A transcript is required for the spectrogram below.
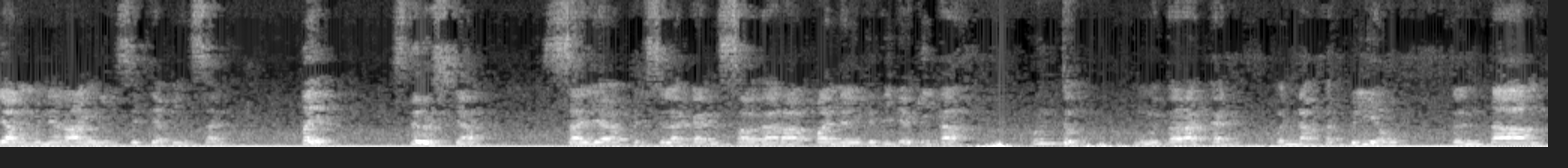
yang menerangi setiap insan. Baik, seterusnya saya persilakan saudara panel ketiga kita untuk mengutarakan pendapat beliau tentang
